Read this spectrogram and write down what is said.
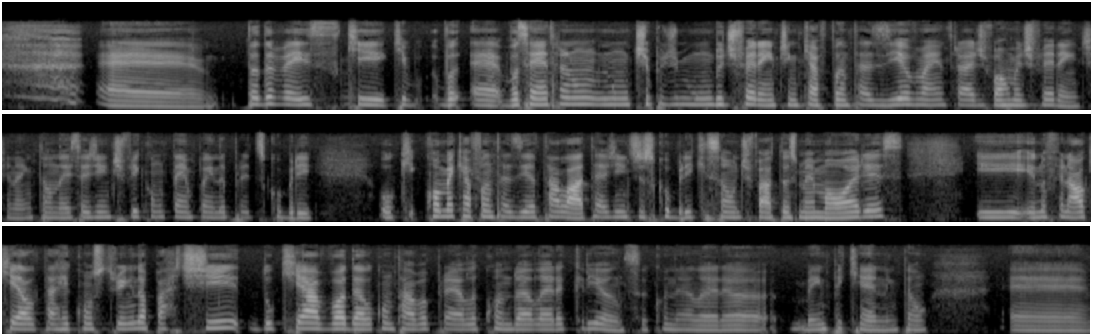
é, toda vez que, que é, você entra num, num, tipo de mundo diferente, em que a fantasia vai entrar de forma diferente. Né? Então, nesse a gente fica um tempo ainda para descobrir o que, como é que a fantasia está lá, até a gente descobrir que são, de fato, as memórias. E, e no final que ela está reconstruindo a partir do que a avó dela contava para ela quando ela era criança, quando ela era bem pequena. Então, é,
